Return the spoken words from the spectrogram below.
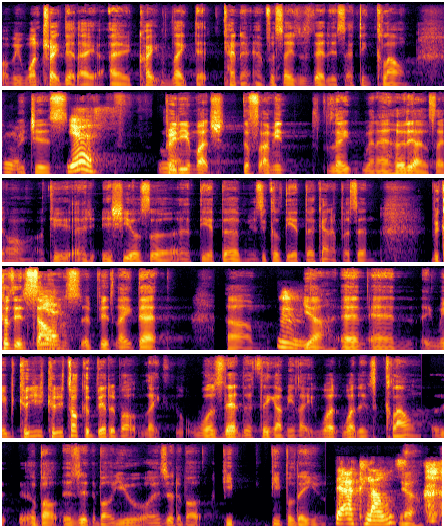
I mean one track that I, I quite like that kind of emphasizes that is I think Clown, Yeah. which is yes Yeah. pretty much the. I mean, like when I heard it, I was like, oh, okay, uh, is she also a, theater, musical theater kind of person? Because it sounds a bit like that. Um, Mm. yeah, and and maybe could you could you talk a bit about like was that the thing? I mean, like what what is Clown uh, about? Is it about you or is it about peop people that you? there are clowns Yeah,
